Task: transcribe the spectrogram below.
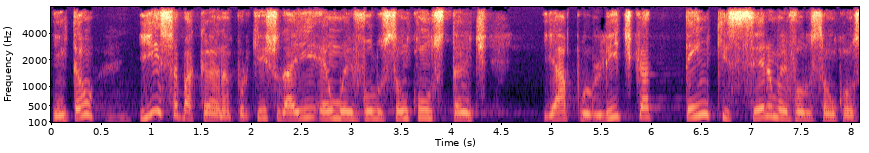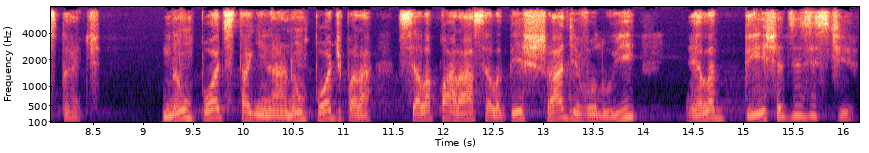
Então, isso é bacana, porque isso daí é uma evolução constante. E a política tem que ser uma evolução constante. Não pode estagnar, não pode parar. Se ela parar, se ela deixar de evoluir, ela deixa de existir.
